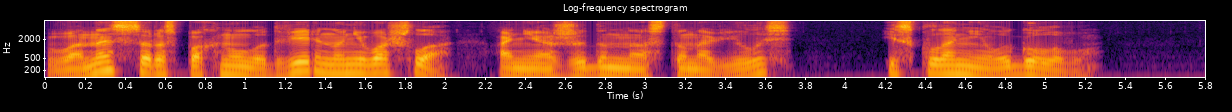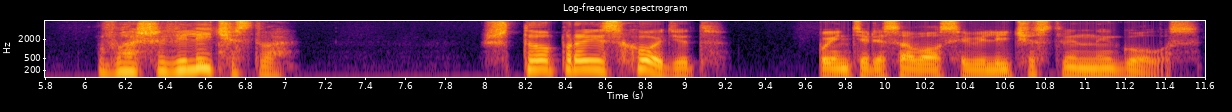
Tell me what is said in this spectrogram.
Ванесса распахнула дверь, но не вошла, а неожиданно остановилась и склонила голову. «Ваше Величество!» «Что происходит?» — поинтересовался величественный голос.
